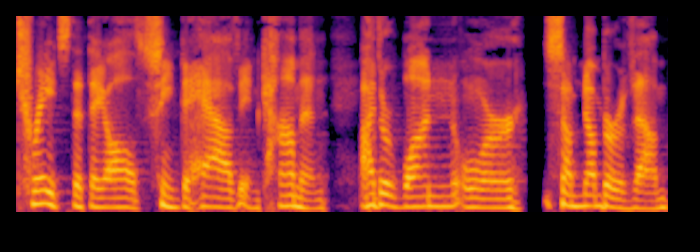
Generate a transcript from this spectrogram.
traits that they all seem to have in common, either one or some number of them,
